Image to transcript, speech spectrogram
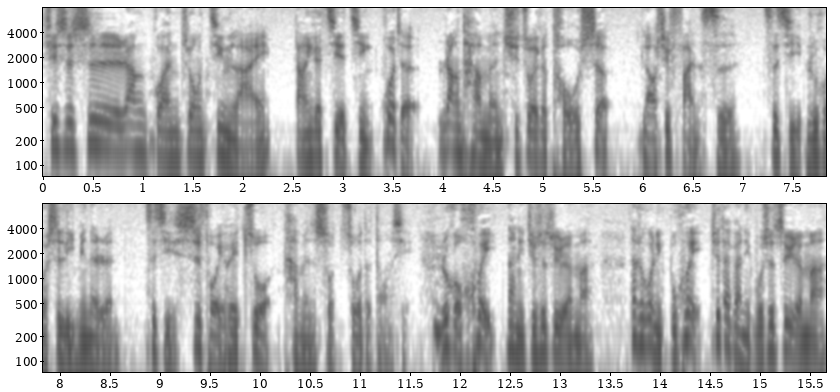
其实是让观众进来当一个借镜，或者让他们去做一个投射，然后去反思自己，如果是里面的人，自己是否也会做他们所做的东西？如果会，那你就是罪人吗？那如果你不会，就代表你不是罪人吗？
